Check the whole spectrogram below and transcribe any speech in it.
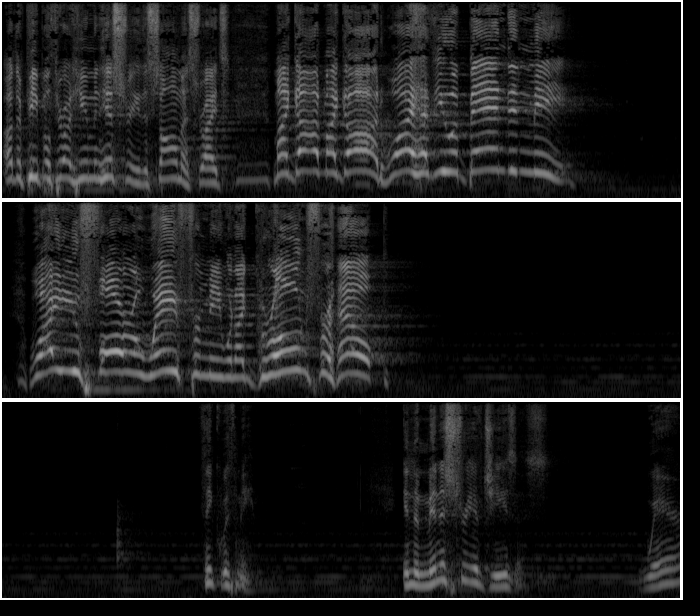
Other people throughout human history, the psalmist writes, My God, my God, why have you abandoned me? Why are you far away from me when I groan for help? Think with me. In the ministry of Jesus, where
